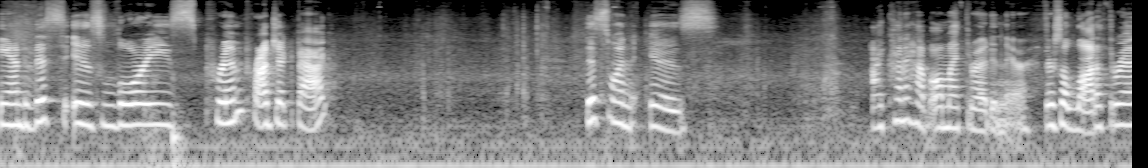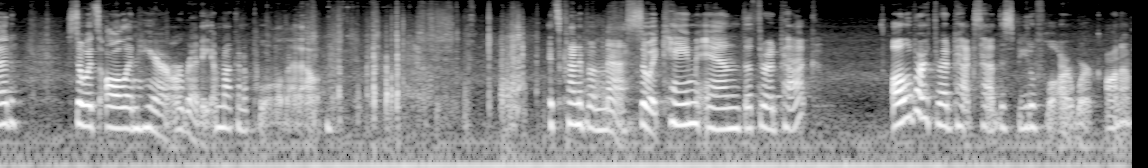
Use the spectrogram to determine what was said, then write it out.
And this is Lori's Prim Project Bag. This one is, I kind of have all my thread in there. There's a lot of thread, so it's all in here already. I'm not going to pull all that out. It's kind of a mess. So it came in the thread pack. All of our thread packs have this beautiful artwork on them.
